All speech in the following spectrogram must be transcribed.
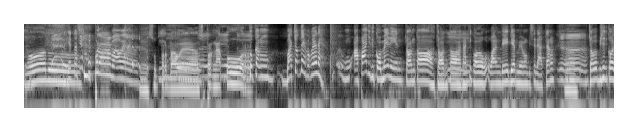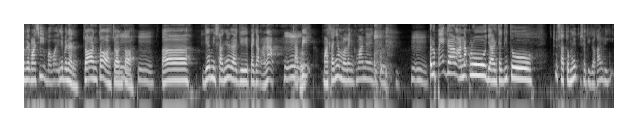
waduh Ternyata super bawel. Ya, super Gitu. bawel super ngatur Tukang bacot deh pokoknya deh. Apa aja dikomenin. Contoh, contoh. Nanti kalau one day dia memang bisa datang, coba bisa dikonfirmasi bahwa ini benar. Contoh, contoh. Eh dia misalnya lagi pegang anak, tapi matanya meleng ke mana gitu. Eh, lu pegang anak lu, jangan kayak gitu. Itu satu menit bisa tiga kali.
